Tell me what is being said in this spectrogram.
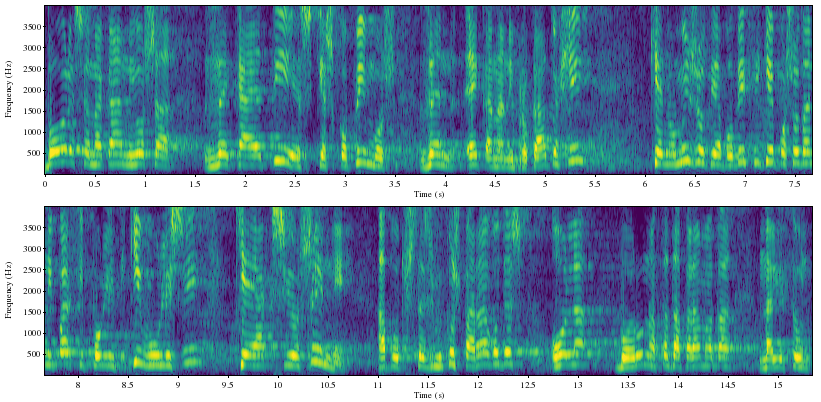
μπόρεσε να κάνει όσα δεκαετίες και σκοπίμως δεν έκαναν οι προκάτοχοι και νομίζω ότι αποδείχθηκε πως όταν υπάρχει πολιτική βούληση και αξιοσύνη από τους θεσμικούς παράγοντες όλα μπορούν αυτά τα πράγματα να λυθούν.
